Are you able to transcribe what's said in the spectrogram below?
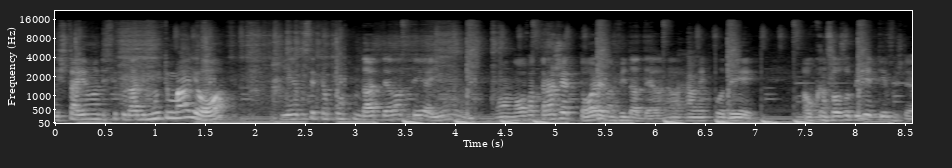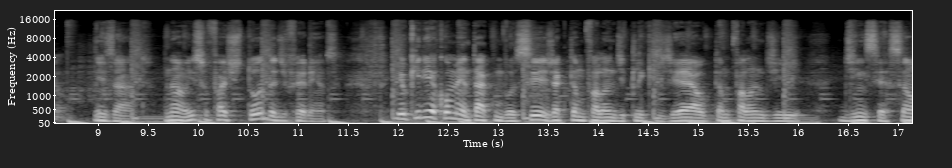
estaria numa dificuldade muito maior e aí você tem a oportunidade dela ter aí um, uma nova trajetória na vida dela, né? ela realmente poder alcançar os objetivos dela. Exato. Não, isso faz toda a diferença. Eu queria comentar com você, já que estamos falando de clique gel, estamos falando de, de inserção,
